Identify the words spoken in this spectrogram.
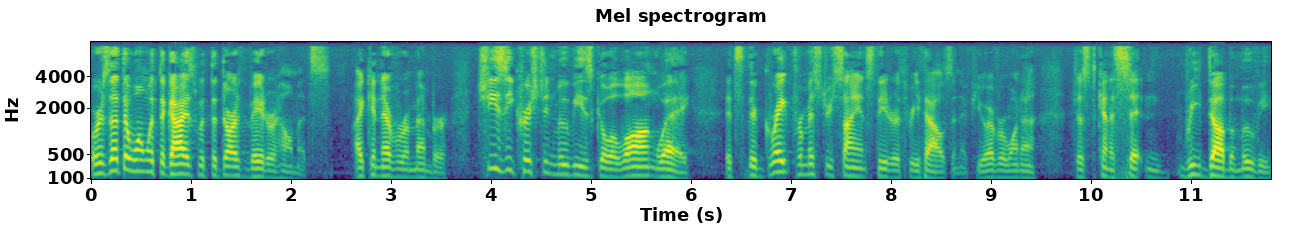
Or is that the one with the guys with the Darth Vader helmets? I can never remember. Cheesy Christian movies go a long way. It's they're great for Mystery Science Theater 3000 if you ever want to just kind of sit and redub a movie.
